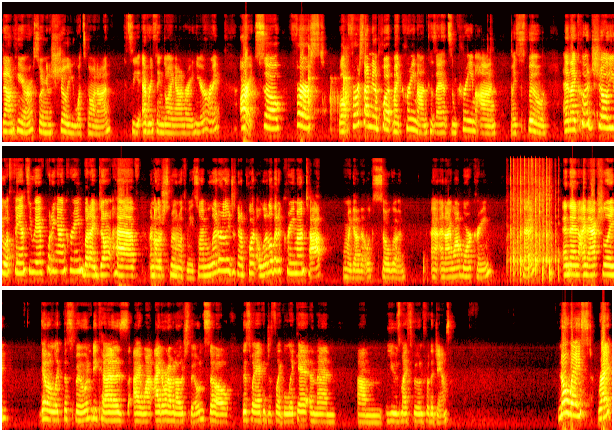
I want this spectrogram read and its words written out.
down here. So I'm going to show you what's going on. See everything going on right here, right? All right, so first, well, first I'm going to put my cream on because I had some cream on my spoon. And I could show you a fancy way of putting on cream, but I don't have another spoon with me. So I'm literally just going to put a little bit of cream on top. Oh my god, that looks so good and I want more cream. Okay. And then I'm actually gonna lick the spoon because I want I don't have another spoon, so this way I could just like lick it and then um, use my spoon for the jams. No waste, right?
